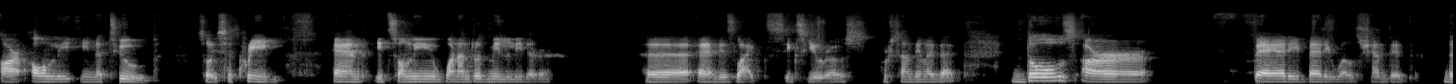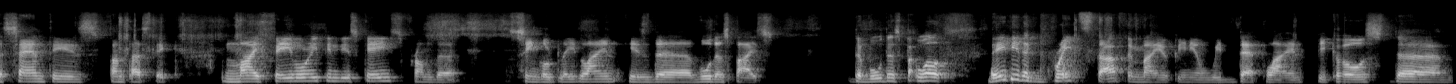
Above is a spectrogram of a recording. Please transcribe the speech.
are only in a tube, so it's a cream, and it's only 100 milliliter, uh, and it's like six euros or something like that. Those are very very well scented. The scent is fantastic. My favorite in this case from the single blade line is the wooden spice. The wooden spice well they did a great stuff in my opinion with that line because the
